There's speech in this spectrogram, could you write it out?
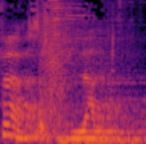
First blood.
